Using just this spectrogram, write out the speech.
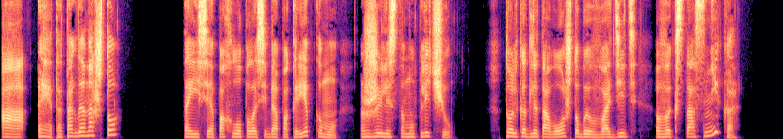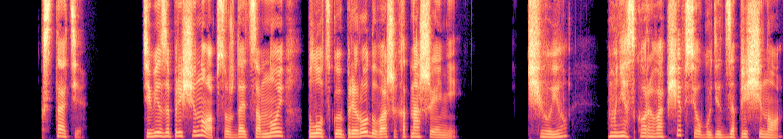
«А это тогда на что?» Таисия похлопала себя по крепкому, жилистому плечу. «Только для того, чтобы вводить в экстаз Ника?» Кстати, тебе запрещено обсуждать со мной плотскую природу ваших отношений. Чую, мне скоро вообще все будет запрещено.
